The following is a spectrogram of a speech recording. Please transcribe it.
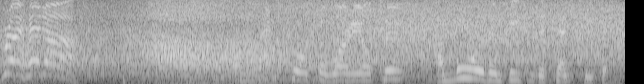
For a header! That's caused a worry or two. A more than decent attempt, Peter.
